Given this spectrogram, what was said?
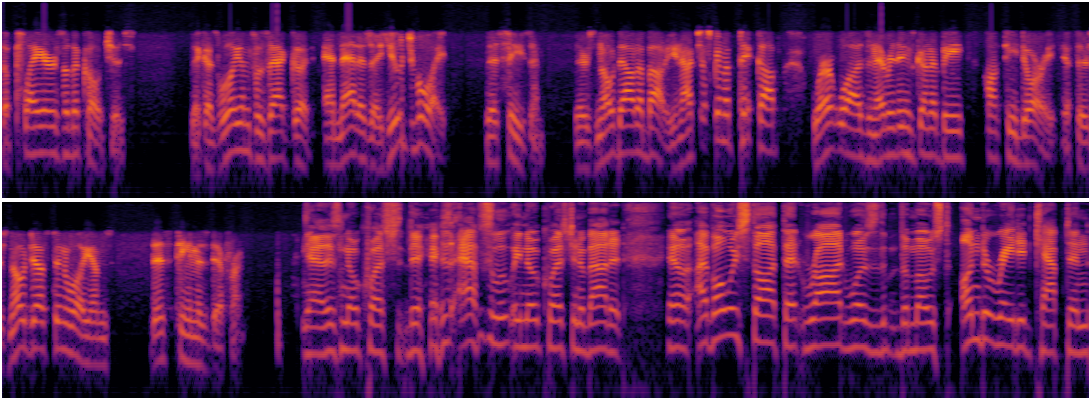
the players, or the coaches because Williams was that good. And that is a huge void this season. There's no doubt about it. You're not just going to pick up where it was and everything's going to be hunky dory. If there's no Justin Williams, this team is different. Yeah, there's no question. There's absolutely no question about it. You know, I've always thought that Rod was the, the, most underrated captain.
